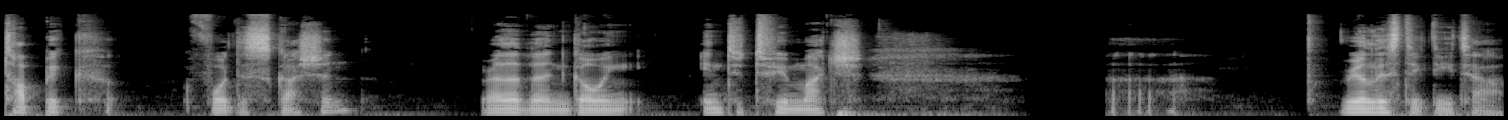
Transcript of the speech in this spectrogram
topic for discussion rather than going into too much uh, realistic detail.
